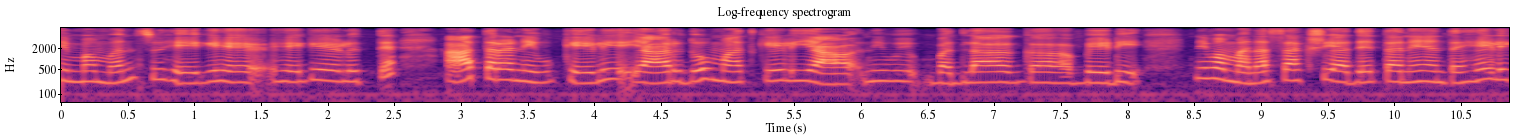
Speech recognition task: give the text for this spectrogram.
ನಿಮ್ಮ ಮನಸ್ಸು ಹೇಗೆ ಹೇಗೆ ಹೇಳುತ್ತೆ, ಆ ಥರ ನೀವು ಕೇಳಿ, ಯಾರದೋ ಮಾತು ಕೇಳಿ, ಯಾ, ನೀವು ಬದಲಾಗಬೇಡಿ. ನಿಮ್ಮ ಮನಸ್ಸಾಕ್ಷಿ ಅದೇ ತಾನೇ ಅಂತ ಹೇಳಿ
